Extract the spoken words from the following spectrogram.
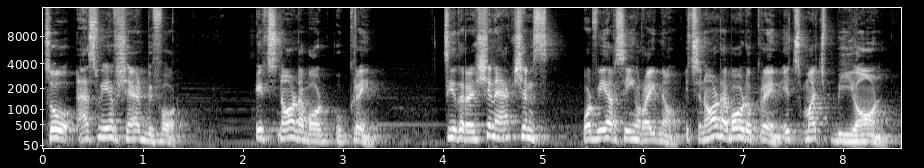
So, as we have shared before, it's not about Ukraine. See, the Russian actions, what we are seeing right now, it's not about Ukraine, it's much beyond.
